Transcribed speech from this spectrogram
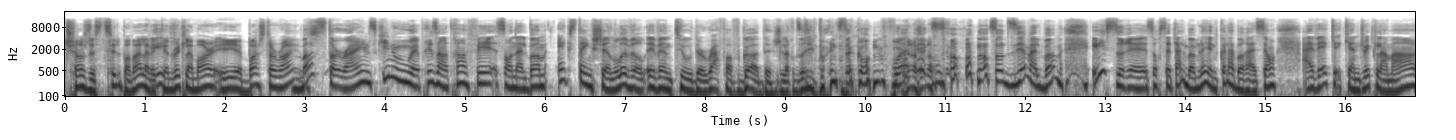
Tu changes de style pas mal avec Et- Kendrick Lamar et Busta Rhymes. Buster Rhymes qui nous euh, présentera en fait son album Extinction Level Event 2 The Wrath of God. Je leur dirai pas une seconde fois. Son, non, son dixième album. Et sur, euh, sur cet album-là, il y a une collaboration avec Kendrick Lamar,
